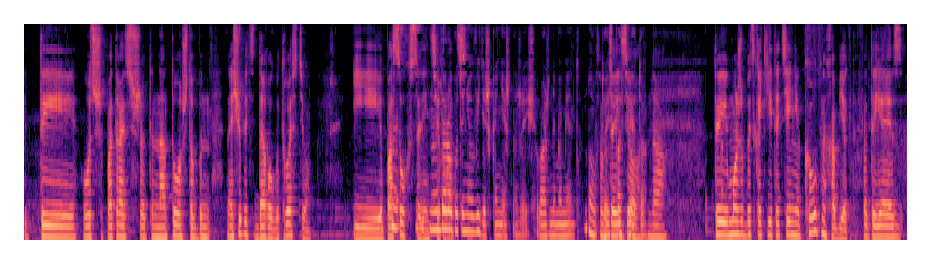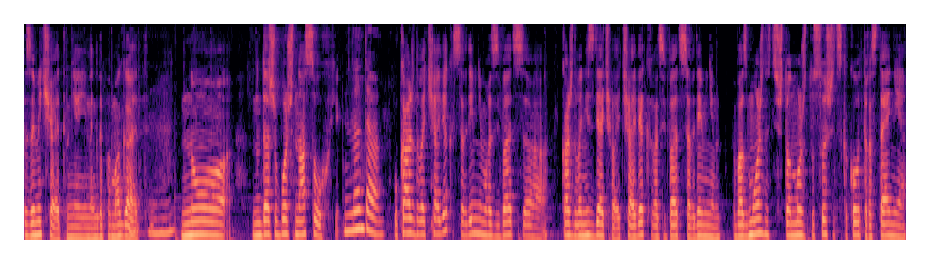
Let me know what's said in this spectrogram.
и ты лучше потратишь это на то, чтобы нащупать дорогу тростью, и по слуху сориентироваться. Ну, дорогу ты не увидишь, конечно же, еще важный момент. Ну, то есть по свету. Да. Ты, может быть, какие-то тени крупных объектов, это я замечаю, это мне иногда помогает. Mm-hmm. Но ну, даже больше на слух. Ну да. У каждого человека со временем развивается, у каждого незрячего человека развивается со временем возможности, что он может услышать с какого-то расстояния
